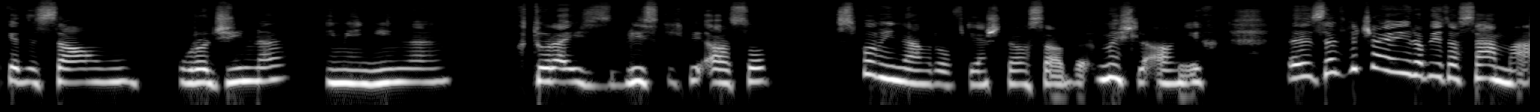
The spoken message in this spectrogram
kiedy są urodziny, imieniny którejś z bliskich mi osób, wspominam również te osoby, myślę o nich. E, zazwyczaj robię to sama,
